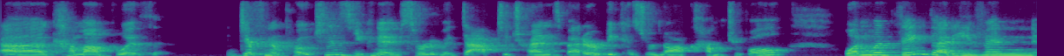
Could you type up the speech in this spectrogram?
uh, come up with different approaches. You can sort of adapt to trends better because you're not comfortable. One would think that even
